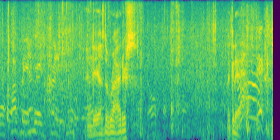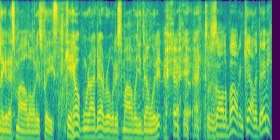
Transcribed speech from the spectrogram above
Yeah, probably a good friend. And there's the riders. Look at that. Look at that smile on his face. Can't help him ride that road and smile when you're done with it. That's what it's all about in Cali, baby.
